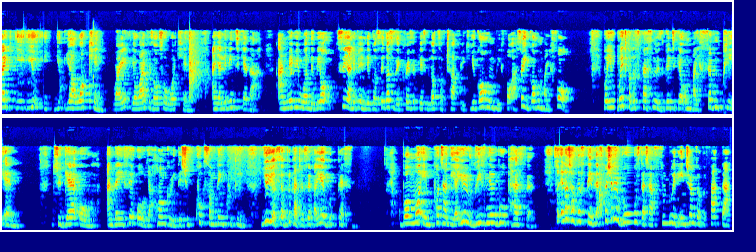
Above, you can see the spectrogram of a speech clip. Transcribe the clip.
like you, you you are working, right? Your wife is also working, and you're living together. And maybe one day we all say you're living in Lagos. Lagos is a crazy place with lots of traffic. You go home before. I say you go home by four, but you wait for this person who is going to get home by seven p.m. to get home, and then you say, "Oh, you're hungry. They should cook something quickly." You yourself look at yourself. Are you a good person? But more importantly, are you a reasonable person? So a lot of those things, especially rules that are fluid in terms of the fact that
